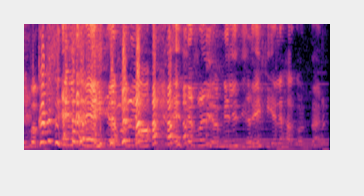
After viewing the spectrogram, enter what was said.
¿Y por qué me señalas a mí? Estefanio, Estefanio 2016 que ya les va a contar.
